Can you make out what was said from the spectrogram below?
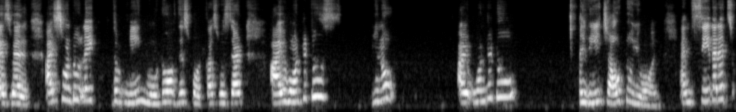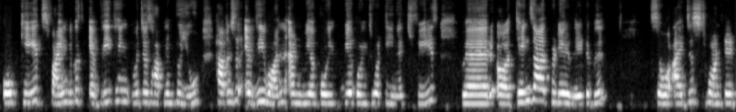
as well. I just want to like the main motto of this podcast was that i wanted to you know i wanted to reach out to you all and say that it's okay it's fine because everything which is happening to you happens to everyone and we are going we are going through a teenage phase where uh, things are pretty relatable. So i just wanted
